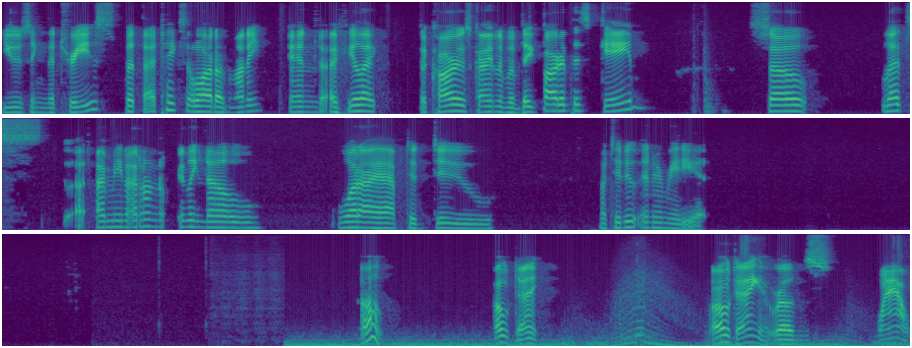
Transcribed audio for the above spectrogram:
using the trees, but that takes a lot of money, and I feel like the car is kind of a big part of this game. So, let's. I mean, I don't really know what I have to do. What to do intermediate. Oh. Oh, dang. Oh, dang, it runs. Wow.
